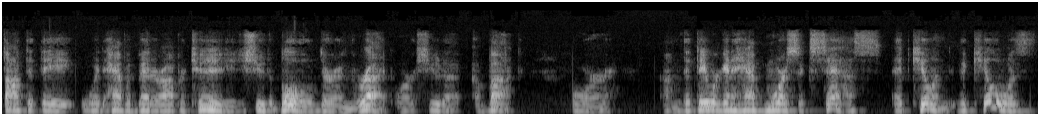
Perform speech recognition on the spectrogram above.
thought that they would have a better opportunity to shoot a bull during the rut or shoot a, a buck or um, that they were going to have more success at killing. The kill was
